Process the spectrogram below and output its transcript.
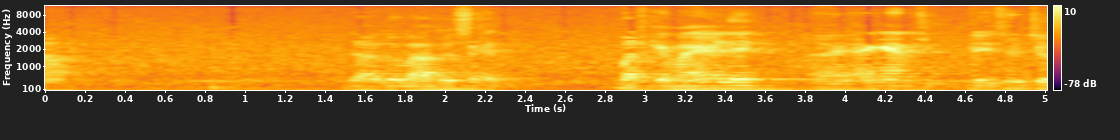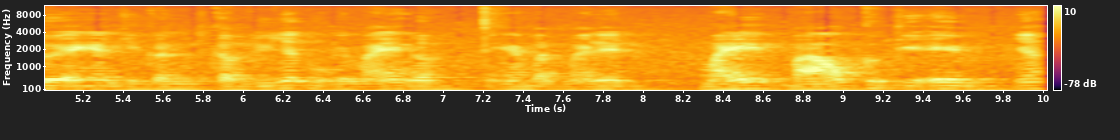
Đó. giờ tôi vào tôi sẽ bật cái máy này lên đấy, anh em chỉ đến sân chơi anh em chỉ cần cầm duy nhất một cái máy này thôi anh em bật máy lên máy báo cực kỳ êm nhé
